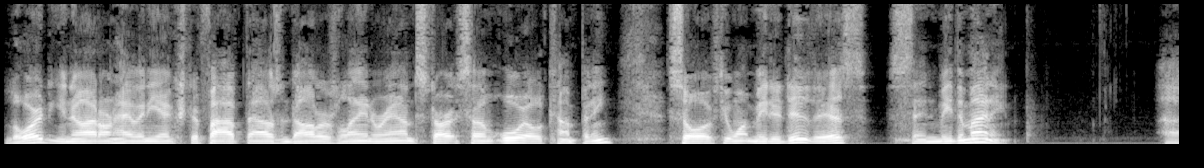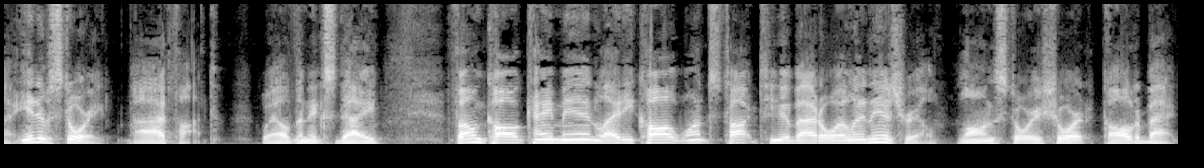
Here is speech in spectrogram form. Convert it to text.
Lord, you know, I don't have any extra $5,000 laying around to start some oil company. So, if you want me to do this, send me the money. Uh, end of story, I thought. Well, the next day, phone call came in. Lady called, wants to talk to you about oil in Israel. Long story short, called her back.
